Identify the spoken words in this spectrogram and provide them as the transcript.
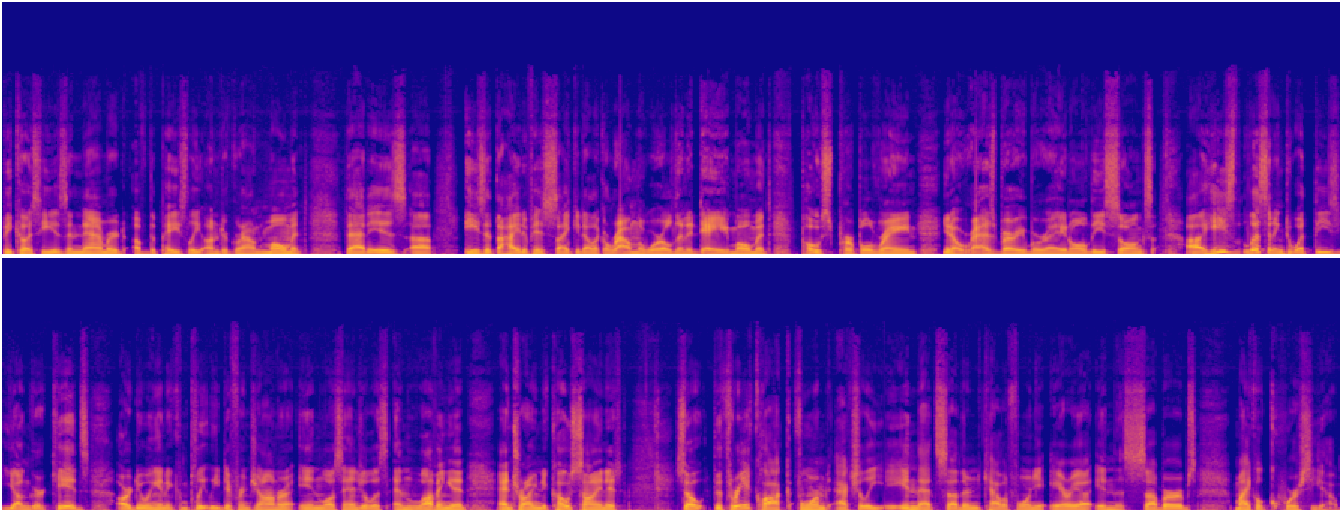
because he is enamored of the Paisley Underground moment. That is, uh, he's at the height of his psychedelic around the world in a day moment, post Purple Rain, you know, Raspberry Beret, and all these songs. Uh, he's listening to what these younger kids are doing in a completely different genre in Los Angeles and loving it and trying to co sign it. So the three o'clock formed actually in that Southern California area in the suburbs. Michael Quercio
